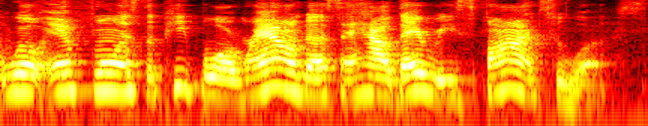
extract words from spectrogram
will influence the people around us and how they respond to us.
